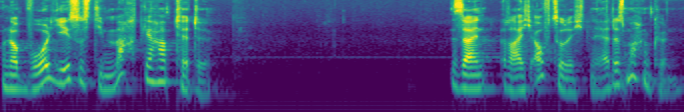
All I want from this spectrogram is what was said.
Und obwohl Jesus die Macht gehabt hätte, sein Reich aufzurichten, er hätte es machen können.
